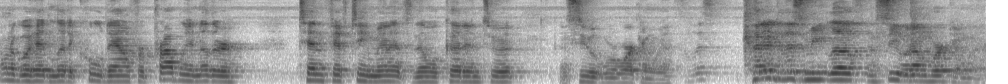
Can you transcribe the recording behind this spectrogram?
I'm going to go ahead and let it cool down for probably another 10-15 minutes. Then we'll cut into it and see what we're working with. So let's cut into this meatloaf and see what I'm working with.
